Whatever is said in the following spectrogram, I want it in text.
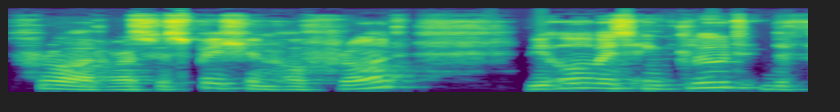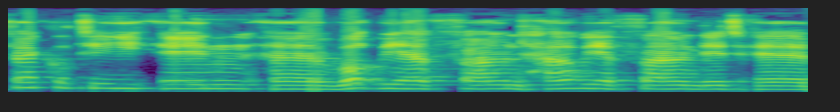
fraud or suspicion of fraud. We always include the faculty in uh, what we have found, how we have found it, uh,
